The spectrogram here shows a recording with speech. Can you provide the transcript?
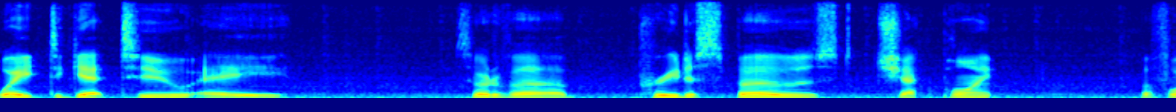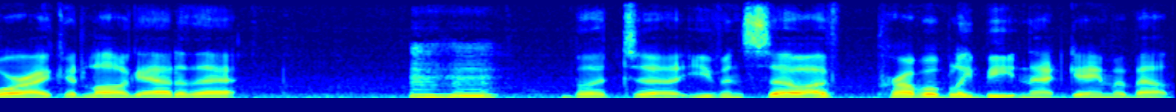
wait to get to a sort of a predisposed checkpoint before I could log out of that Mhm. but uh, even so, I've probably beaten that game about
